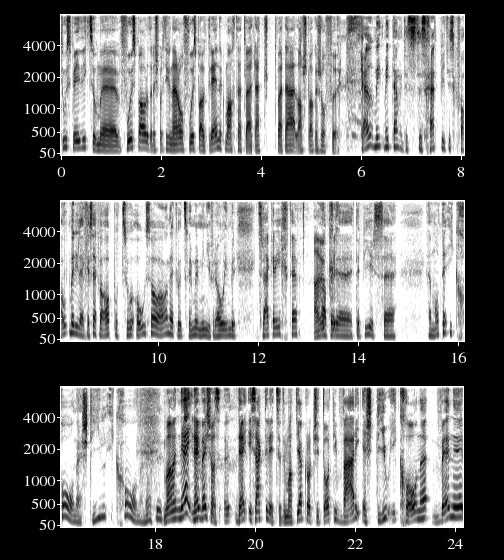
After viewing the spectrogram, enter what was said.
Ausbildung zum äh, Fußballer oder respektive auch Fußballtrainer gemacht hat, wäre der, wär der Lastwagenchauffeur. Gell, mit, mit dem, das, das Käppi, das gefällt mir. Ich lege es eben ab und zu auch so an. Ich tue immer meine Frau immer Wege richten. Ah, aber äh, dabei ist äh, eine Mode-Ikone, eine Stil-Ikone. Nein, nein, weißt du was? Äh, nein, ich sag dir jetzt, der Mattia Crocitorti wäre eine Stil-Ikone, wenn er,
